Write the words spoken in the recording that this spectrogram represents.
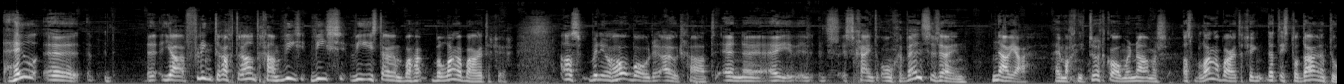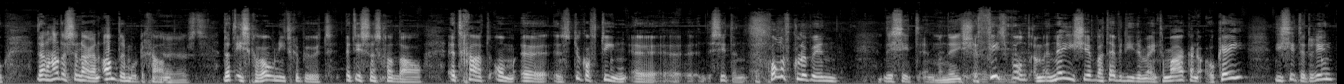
heel uh, uh, ja, flink erachteraan te gaan. Wie, wie, wie is daar een belangenbehartiger? Als meneer Hobo eruit gaat en uh, hij schijnt ongewenst te zijn. Nou ja, hij mag niet terugkomen namens als belangenbehartiging. Dat is tot daar aan toe. Dan hadden ze naar een ander moeten gaan. Ja, dat is gewoon niet gebeurd. Het is een schandaal. Het gaat om uh, een stuk of tien. Uh, er zit een golfclub in. Er zit een, manege. een fietsbond, een manege. Wat hebben die ermee te maken? Nou, Oké, okay, die zitten erin.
